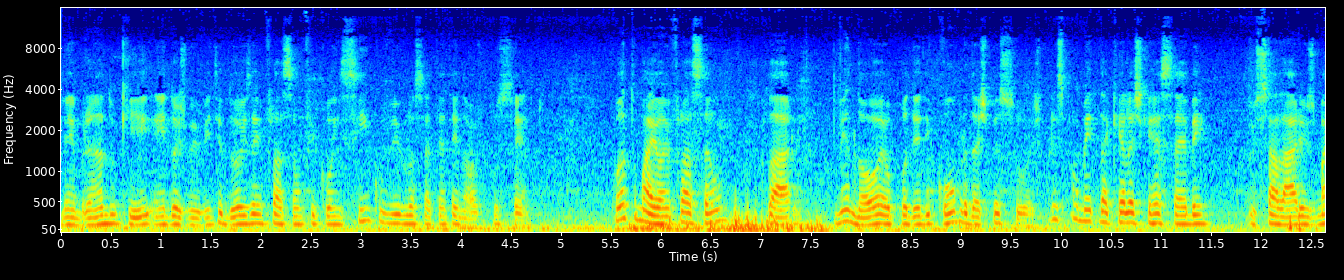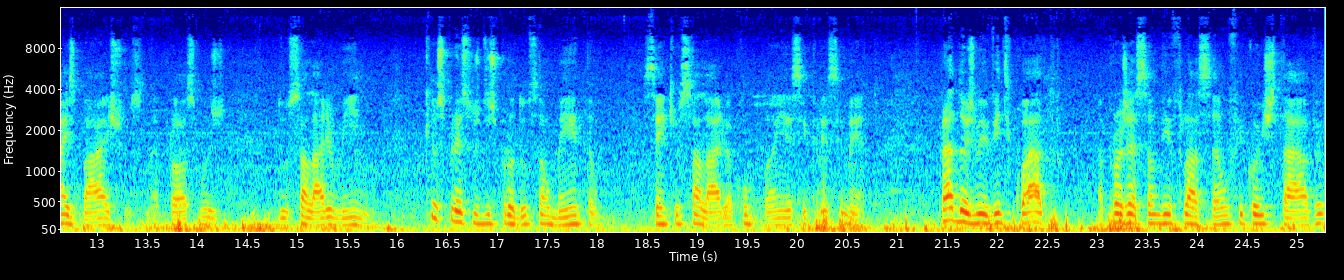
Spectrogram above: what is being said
Lembrando que em 2022 a inflação ficou em 5,79%. Quanto maior a inflação, claro, menor é o poder de compra das pessoas, principalmente daquelas que recebem os salários mais baixos, né, próximos do salário mínimo, que os preços dos produtos aumentam sem que o salário acompanhe esse crescimento. Para 2024, a projeção de inflação ficou estável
